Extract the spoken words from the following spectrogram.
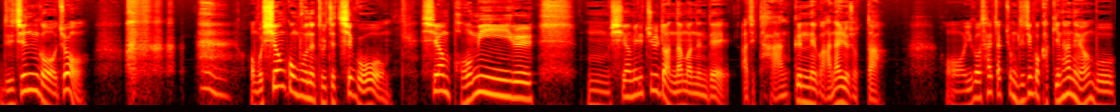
늦은 거죠? 어, 뭐 시험 공부는 둘째 치고 시험 범위를 음, 시험 일주일도 안 남았는데 아직 다 안 끝내고 안 알려줬다. 어, 이거 살짝 좀 늦은 것 같긴 하네요. 뭐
